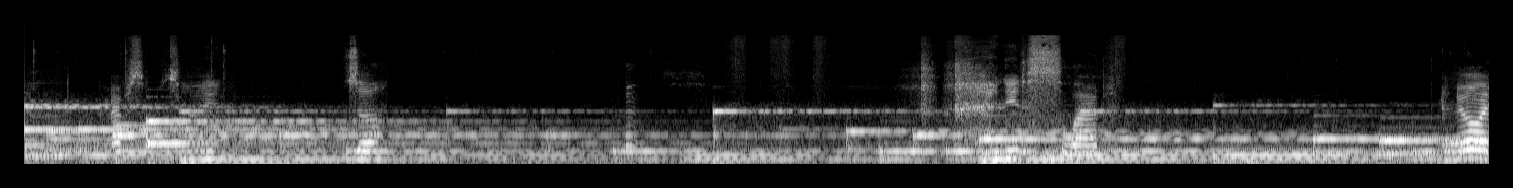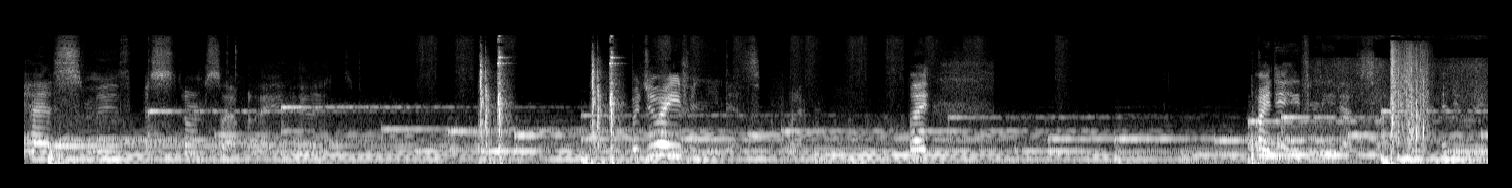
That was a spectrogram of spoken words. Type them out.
grab some sign. I need a slab. I know I had a smooth stone slab, but I do I even need this? Whatever. But oh, I didn't even need that slab. Anyways.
